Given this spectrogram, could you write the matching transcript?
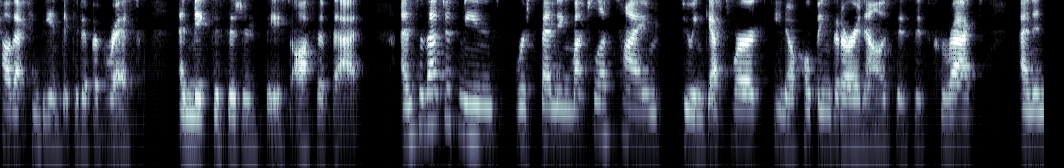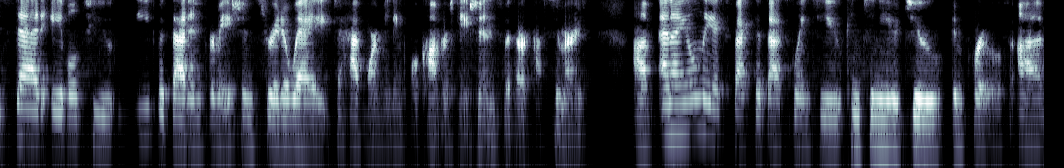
how that can be indicative of risk and make decisions based off of that. And so that just means we're spending much less time doing guesswork, you know, hoping that our analysis is correct, and instead able to lead with that information straight away to have more meaningful conversations with our customers. Um, and I only expect that that's going to continue to improve. Um,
